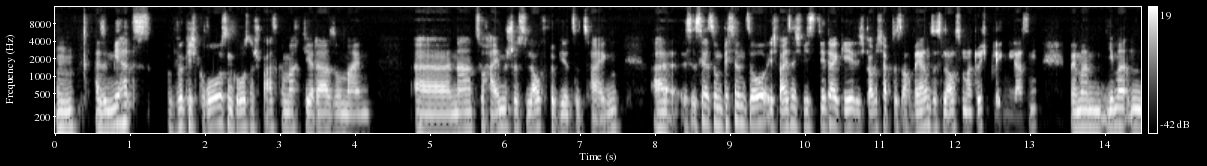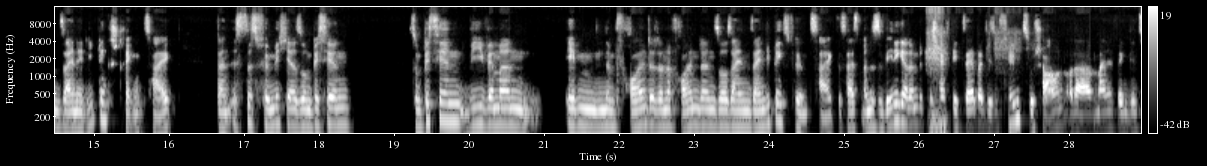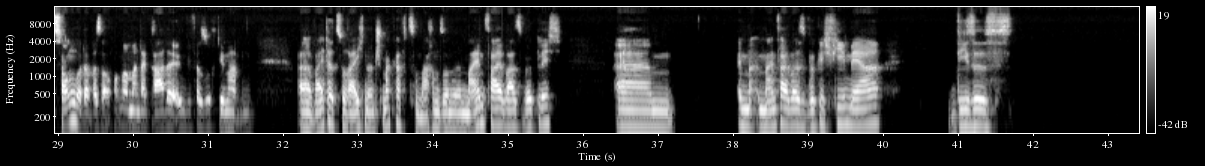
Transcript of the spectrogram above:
Mhm. Also mir hat's wirklich großen, großen Spaß gemacht, dir da so mein äh, nahezu heimisches Laufrevier zu zeigen. Äh, es ist ja so ein bisschen so, ich weiß nicht, wie es dir da geht. Ich glaube, ich habe das auch während des Laufs mal durchblicken lassen. Wenn man jemanden seine Lieblingsstrecken zeigt, dann ist es für mich ja so ein bisschen so ein bisschen wie wenn man eben einem Freund oder einer Freundin so seinen, seinen Lieblingsfilm zeigt. Das heißt, man ist weniger damit beschäftigt, selber diesen Film zu schauen oder meinetwegen den Song oder was auch immer man da gerade irgendwie versucht, jemanden äh, weiterzureichen und schmackhaft zu machen, sondern in meinem Fall war es wirklich, ähm, in, in meinem Fall war es wirklich viel mehr dieses,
